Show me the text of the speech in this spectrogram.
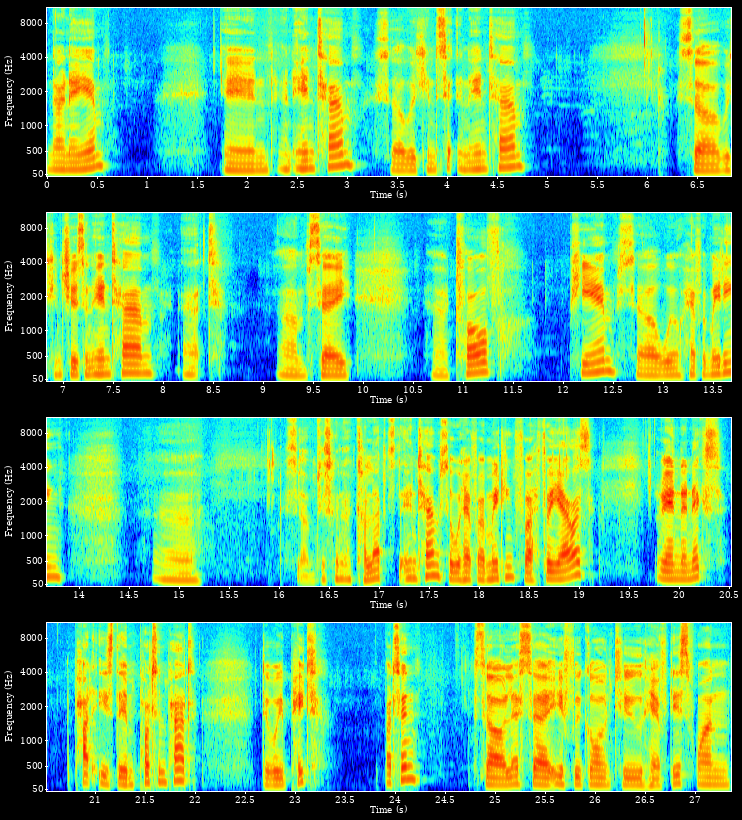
9 a.m. and an end time. So we can set an end time. So we can choose an end time at um, say uh, 12 p.m. So we'll have a meeting. Uh, so I'm just going to collapse the end time. So we have a meeting for three hours. And the next part is the important part, the repeat button. So let's say if we're going to have this one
